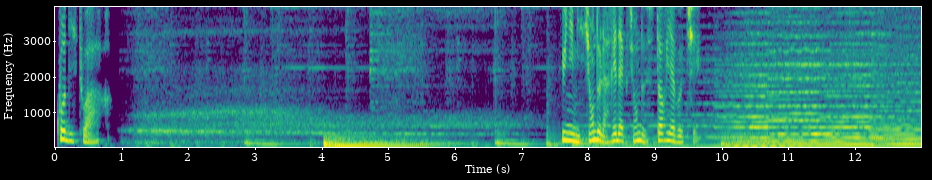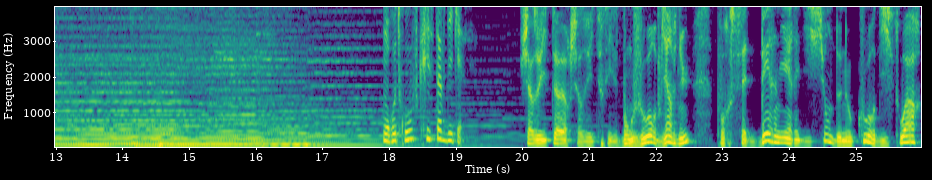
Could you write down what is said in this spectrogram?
Cours d'histoire. Une émission de la rédaction de Storia Voce. On retrouve Christophe Dickès. Chers auditeurs, chères auditrices, bonjour, bienvenue pour cette dernière édition de nos cours d'histoire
